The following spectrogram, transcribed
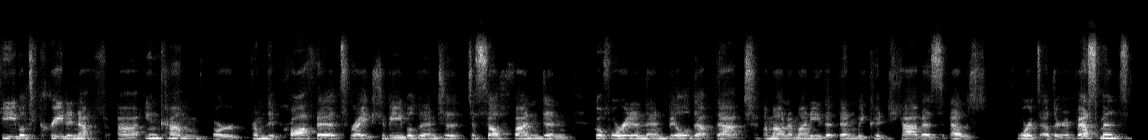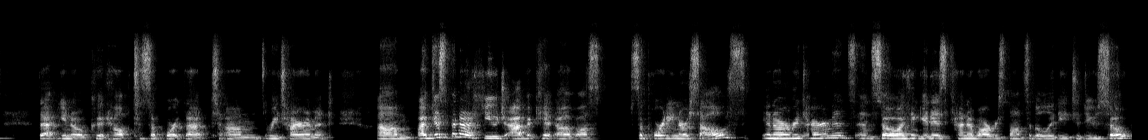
be able to create enough uh, income or from the profits, right, to be able then to, to self fund and go forward and then build up that amount of money that then we could have as as towards other investments that you know could help to support that um, retirement. Um, I've just been a huge advocate of us supporting ourselves in our retirements. And so I think it is kind of our responsibility to do so.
